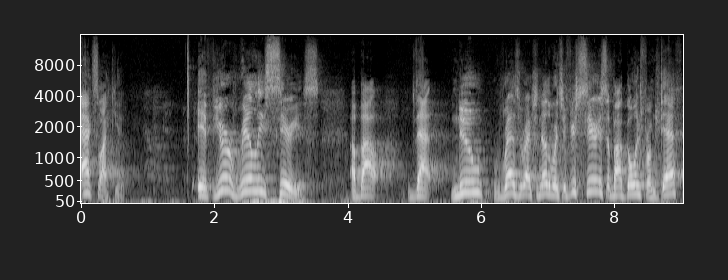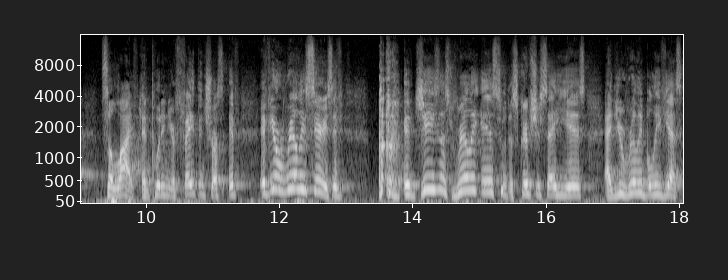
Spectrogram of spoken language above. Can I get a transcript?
Act like it. If you're really serious about that new resurrection, in other words, if you're serious about going from death to life and putting your faith and trust, if, if you're really serious, if, if Jesus really is who the scriptures say he is, and you really believe, yes,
